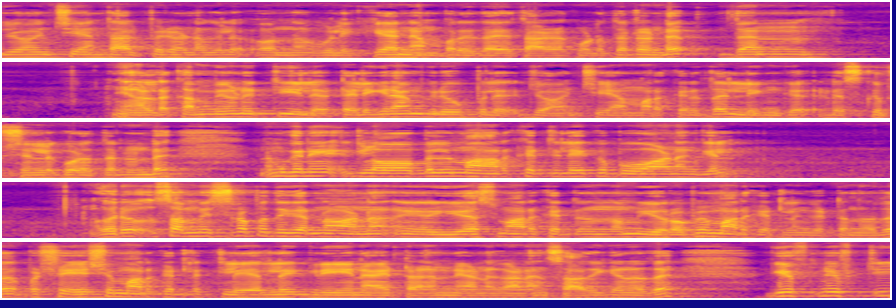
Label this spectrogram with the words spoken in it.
ജോയിൻ ചെയ്യാൻ താല്പര്യമുണ്ടെങ്കിൽ ഒന്ന് വിളിക്കുക. നമ്പർ ഇതായി താഴെ കൊടുത്തിട്ടുണ്ട്. ദെൻ ഞങ്ങളുടെ കമ്മ്യൂണിറ്റിയിൽ ടെലിഗ്രാം ഗ്രൂപ്പിൽ ജോയിൻ ചെയ്യാൻ മറക്കരുത്. ലിങ്ക് ഡിസ്ക്രിപ്ഷനിൽ കൊടുത്തിട്ടുണ്ട്. നമുക്കിനി ഗ്ലോബൽ മാർക്കറ്റിലേക്ക് പോവുകയാണെങ്കിൽ ഒരു സമ്മിശ്ര പ്രതികരണമാണ് യു എസ് മാർക്കറ്റിൽ നിന്നും യൂറോപ്യൻ മാർക്കറ്റിലും കിട്ടുന്നത്. പക്ഷേ ഏഷ്യൻ മാർക്കറ്റിൽ ക്ലിയർലി ഗ്രീൻ ആയിട്ട് തന്നെയാണ് കാണാൻ സാധിക്കുന്നത്. ഗിഫ്റ്റ് നിഫ്റ്റി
